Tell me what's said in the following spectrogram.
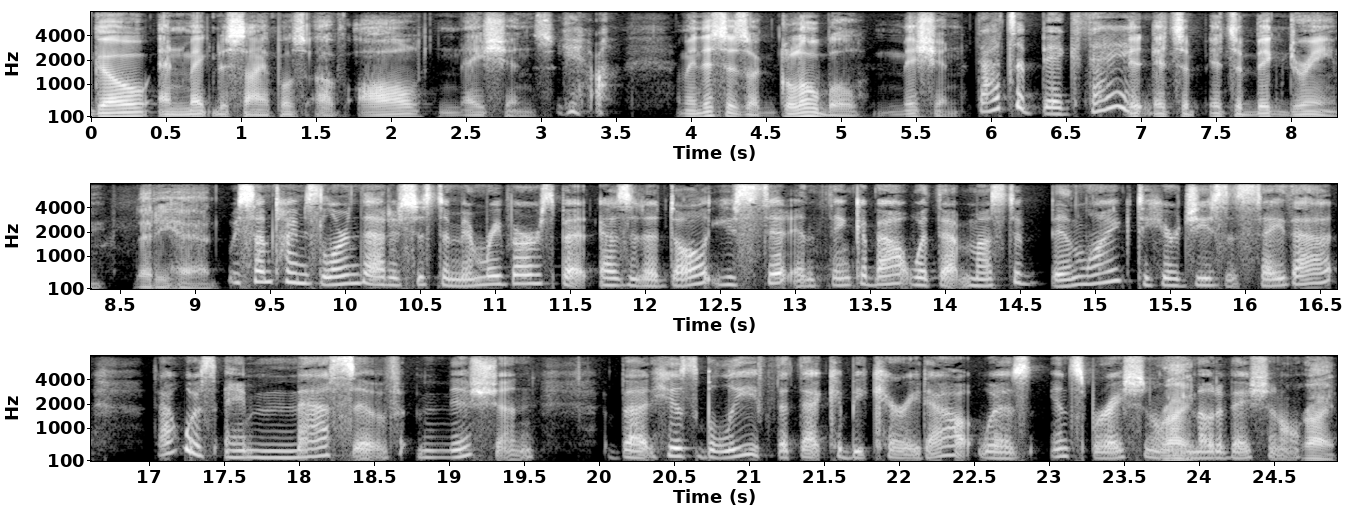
Go and make disciples of all nations. Yeah. I mean, this is a global mission. That's a big thing. It, it's a it's a big dream that he had. We sometimes learn that it's just a memory verse, but as an adult, you sit and think about what that must have been like to hear Jesus say that. That was a massive mission, but his belief that that could be carried out was inspirational right. and motivational. Right.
